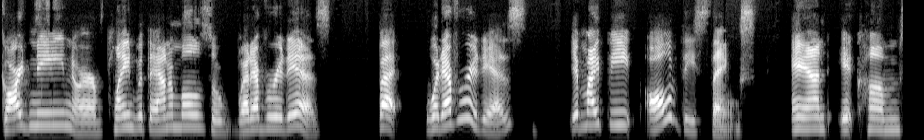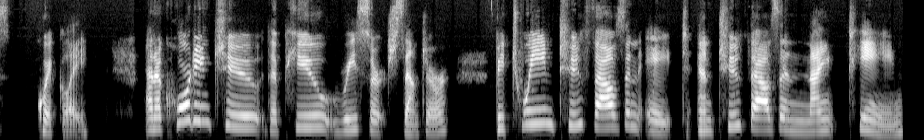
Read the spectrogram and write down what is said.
gardening or playing with animals or whatever it is. But whatever it is, it might be all of these things and it comes quickly. And according to the Pew Research Center, between 2008 and 2019,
